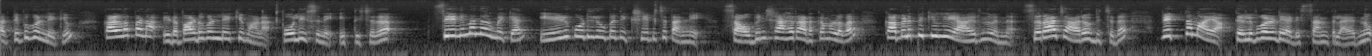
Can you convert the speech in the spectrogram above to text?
തട്ടിപ്പുകളിലേക്കും കള്ളപ്പണ ഇടപാടുകളിലേക്കുമാണ് പോലീസിനെ എത്തിച്ചത്. സിനിമ നിർമ്മിക്കാൻ ഏഴ് കോടി രൂപ നിക്ഷേപിച്ച തന്നെ സൗബിൻ ഷാഹിർ അടക്കമുള്ളവർ കബളിപ്പിക്കുകയായിരുന്നുവെന്ന് സിറാജ് ആരോപിച്ചത് വ്യക്തമായ തെളിവുകളുടെ അടിസ്ഥാനത്തിലായിരുന്നു.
